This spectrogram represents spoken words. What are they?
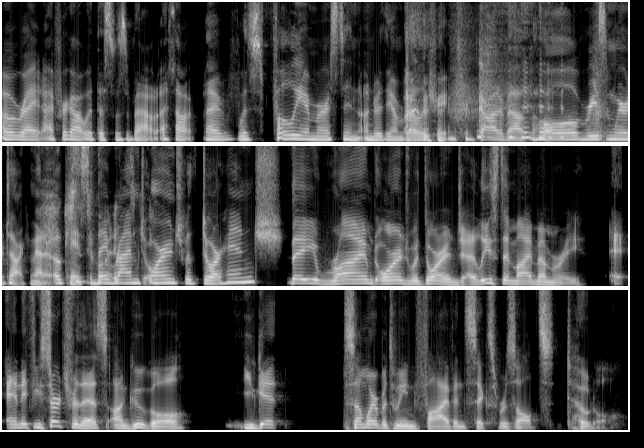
Oh, right. I forgot what this was about. I thought I was fully immersed in Under the Umbrella Tree and forgot about the whole reason we were talking about it. Okay, so they rhymed orange with door hinge. they rhymed orange with door orange, at least in my memory. And if you search for this on Google, you get somewhere between five and six results total.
